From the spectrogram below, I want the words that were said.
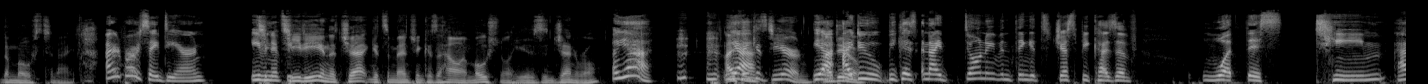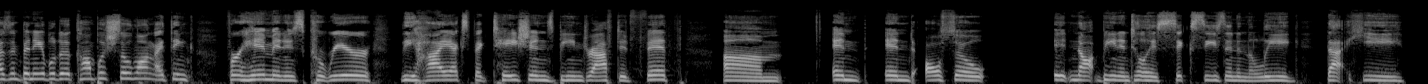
the most tonight? I would probably say De'Aaron. Even if TD he, in the chat gets a mention because of how emotional he is in general. Oh yeah, I think it's De'Aaron. Yeah, I do. I do because, and I don't even think it's just because of what this team hasn't been able to accomplish so long. I think for him in his career, the high expectations, being drafted fifth, um, and and also it not being until his sixth season in the league that he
